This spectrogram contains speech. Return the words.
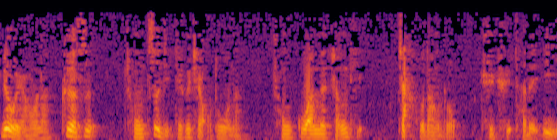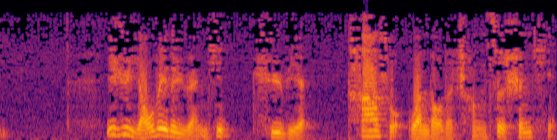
六爻呢各自从自己这个角度呢，从官的整体架构当中去取它的意义，依据爻位的远近区别他所观到的层次深浅，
